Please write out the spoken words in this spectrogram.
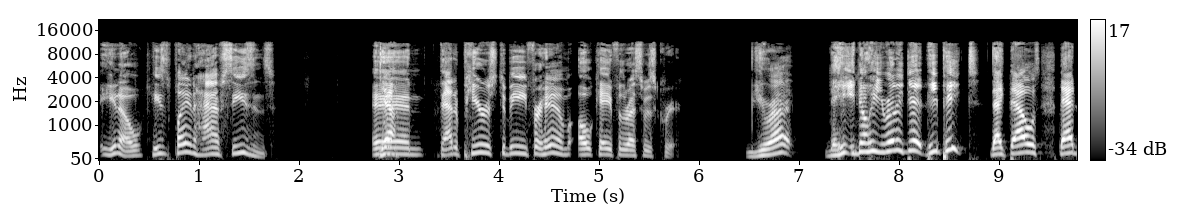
You know he's playing half seasons, Yeah. and that appears to be for him okay for the rest of his career. You're right. He, no, he really did. He peaked. Like that was that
